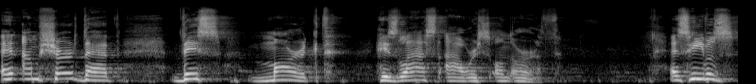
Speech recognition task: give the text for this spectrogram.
And I'm sure that this marked his last hours on earth. As he was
